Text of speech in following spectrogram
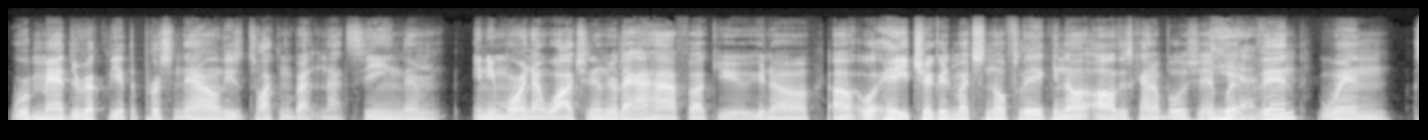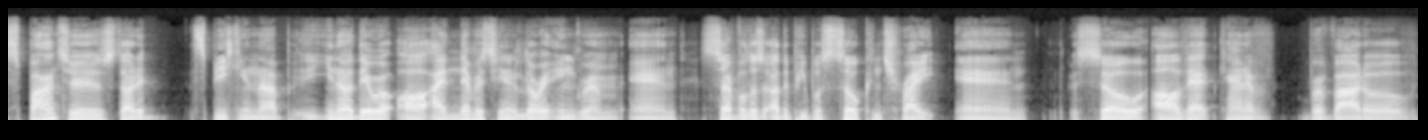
were mad directly at the personalities, talking about not seeing them anymore and not watching them. They're like, haha, fuck you, you know. Uh, well, hey, triggered much snowflake, you know, all this kind of bullshit. Yeah. But then when sponsors started speaking up, you know, they were all I've never seen a Laura Ingraham and several of those other people so contrite and so all that kind of bravado,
